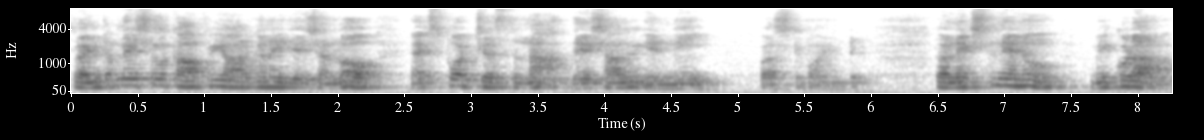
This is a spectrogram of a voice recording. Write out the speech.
సో ఇంటర్నేషనల్ కాఫీ ఆర్గనైజేషన్లో ఎక్స్పోర్ట్ చేస్తున్న దేశాలు ఎన్ని? ఫస్ట్ పాయింట్. సో నెక్స్ట్ నేను మీకు కూడా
